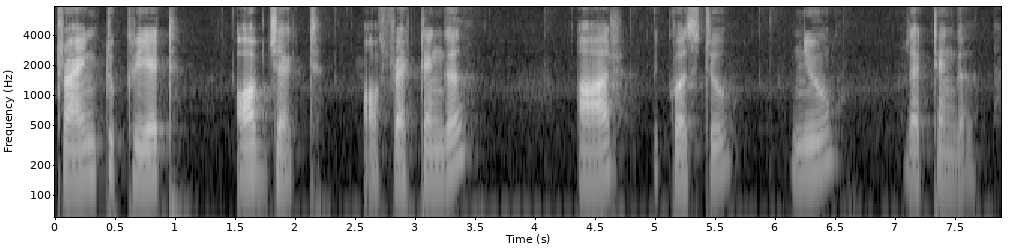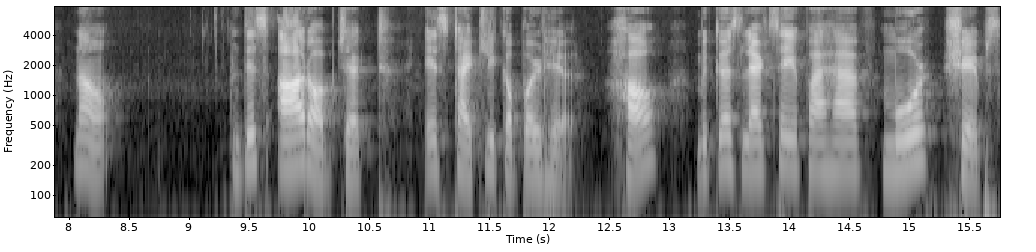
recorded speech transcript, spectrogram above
trying to create object of rectangle r equals to new rectangle. Now this r object is tightly coupled here. How? Because let's say if I have more shapes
